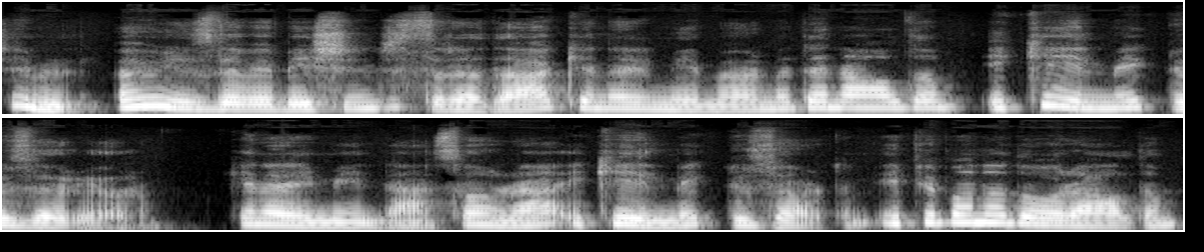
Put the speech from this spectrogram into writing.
Şimdi ön yüzde ve 5. sırada kenar ilmeğimi örmeden aldım. 2 ilmek düz örüyorum. Kenar ilmeğinden sonra 2 ilmek düz ördüm. İpi bana doğru aldım.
